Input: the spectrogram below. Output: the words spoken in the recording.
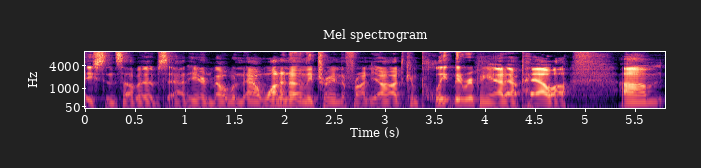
eastern suburbs out here in Melbourne. Our one and only tree in the front yard, completely ripping out our power. Um,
